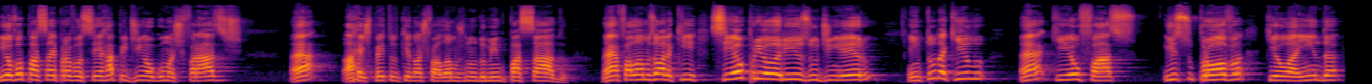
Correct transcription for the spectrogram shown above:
e eu vou passar aí para você rapidinho algumas frases é, a respeito do que nós falamos no domingo passado. É, falamos, olha, que se eu priorizo o dinheiro em tudo aquilo é, que eu faço, isso prova que eu ainda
